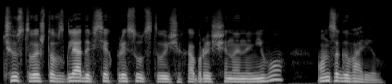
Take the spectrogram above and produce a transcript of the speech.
Чувствуя, что взгляды всех присутствующих обращены на него, он заговорил.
